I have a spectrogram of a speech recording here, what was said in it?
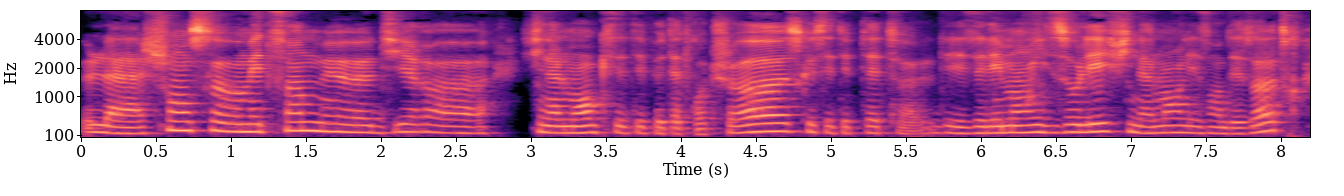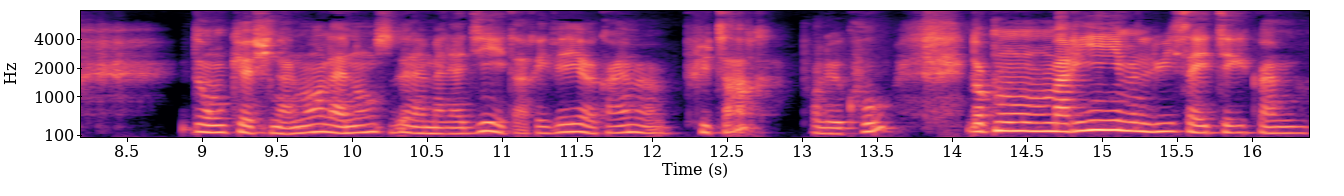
la chance aux médecins de me dire euh, finalement que c'était peut-être autre chose, que c'était peut-être des éléments isolés finalement les uns des autres. Donc euh, finalement l'annonce de la maladie est arrivée euh, quand même euh, plus tard pour le coup. Donc mon mari, lui, ça a été quand même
